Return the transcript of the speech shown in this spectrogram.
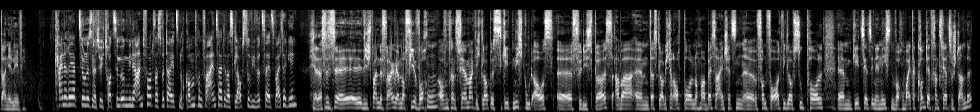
Daniel Levy. Keine Reaktion ist natürlich trotzdem irgendwie eine Antwort. Was wird da jetzt noch kommen von Vereinsseite? Was glaubst du, wie wird es da jetzt weitergehen? Ja, das ist äh, die spannende Frage. Wir haben noch vier Wochen auf dem Transfermarkt. Ich glaube, es geht nicht gut aus äh, für die Spurs, aber ähm, das glaube ich kann auch Paul noch mal besser einschätzen äh, von vor Ort. Wie glaubst du, Paul, ähm, geht es jetzt in den nächsten Wochen weiter? Kommt der Transfer zustande?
